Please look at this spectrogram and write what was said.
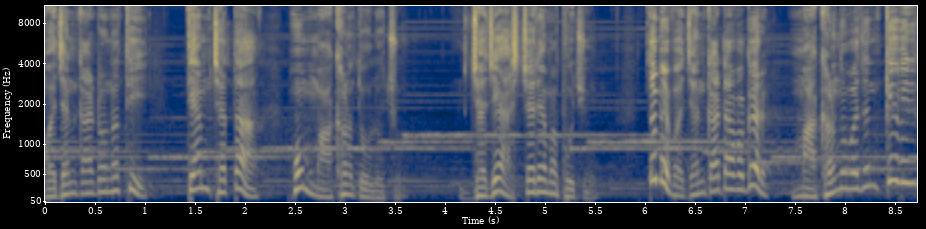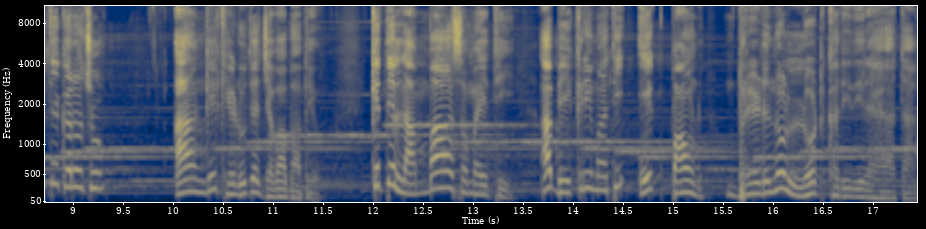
વજન કાંટો નથી, તેમ છતાં હું માખણ તોલું છું. જજે આશ્ચર્યમાં પૂછ્યું, તમે વજન કાંટા વગર માખણનું વજન કેવી રીતે કરો છો? આ અંગે ખેડૂતે જવાબ આપ્યો કે તે લાંબા સમયથી આ બેકરીમાંથી એક પાઉન્ડ બ્રેડનો લોટ ખરીદી રહ્યા હતા.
